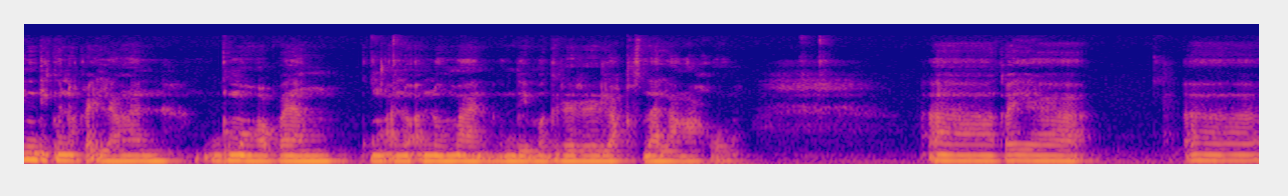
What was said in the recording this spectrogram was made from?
hindi ko na kailangan gumawa pa ng kung ano-ano man. Hindi, magre-relax na lang ako. Uh, kaya, uh,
